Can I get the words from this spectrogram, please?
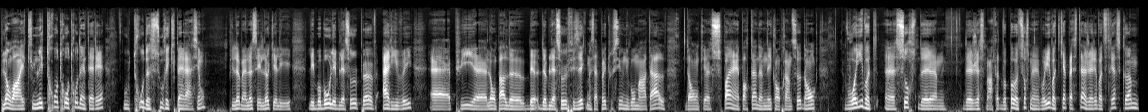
Puis là, on va accumuler trop, trop, trop d'intérêt ou trop de sous-récupération. Puis là, ben là, c'est là que les, les bobos, les blessures peuvent arriver. Euh, puis euh, là, on parle de, de, blessures physiques, mais ça peut être aussi au niveau mental. Donc, euh, super important de venir comprendre ça. Donc, voyez votre source de, de gestion. En fait, pas votre source, mais voyez votre capacité à gérer votre stress comme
